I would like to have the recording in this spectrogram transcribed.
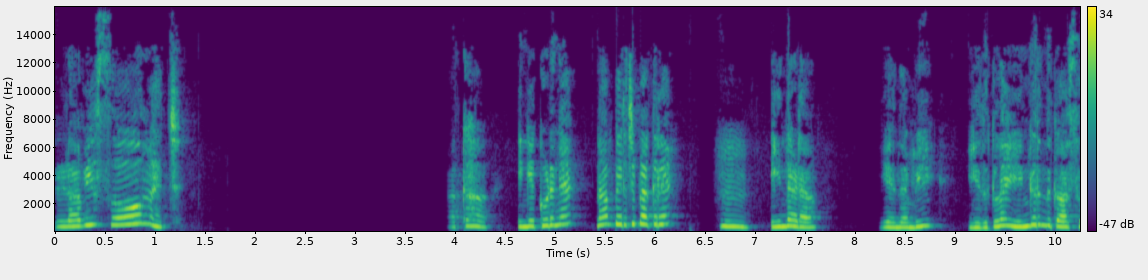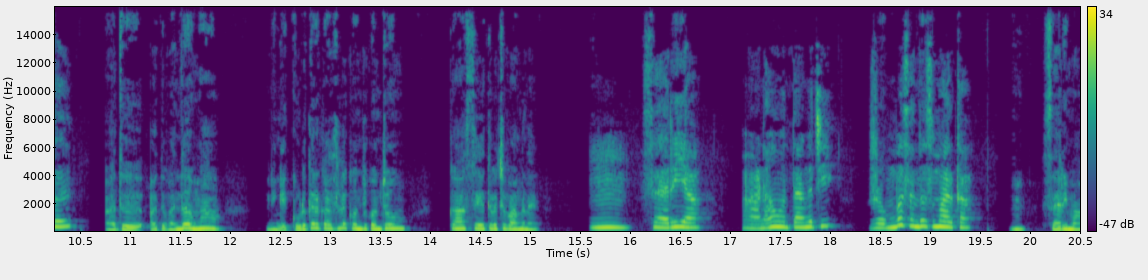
லவ் யூ சோ மச் அக்கா இங்க கொடுங்க. நான் பிரிச்சு பார்க்கறேன் ம் இந்தாடா. என் தம்பி இதுக்கெல்லாம் எங்க இருந்து காசு? அது அது வந்து அம்மா நீங்கள் கொடுக்குற காசில் கொஞ்சம் கொஞ்சம் காசு சேர்த்து வச்சு வாங்கினேன். ம் சரியா. ஆனா உன் தங்கச்சி ரொம்ப சந்தோஷமா இருக்கா. ம் சரிம்மா.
